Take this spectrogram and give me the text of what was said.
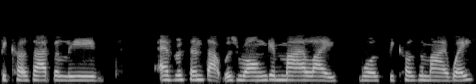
because I believed everything that was wrong in my life was because of my weight.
